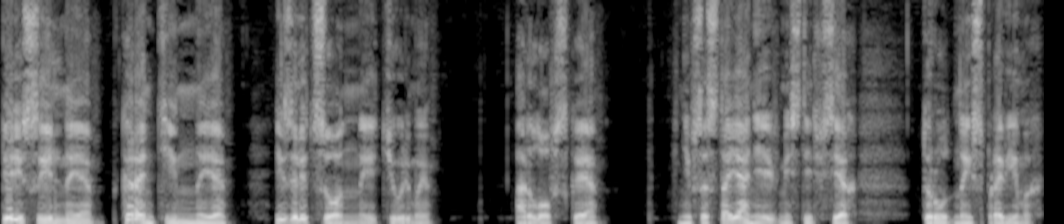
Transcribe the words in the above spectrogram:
пересыльные, карантинные, изоляционные тюрьмы. Орловская не в состоянии вместить всех трудноисправимых,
